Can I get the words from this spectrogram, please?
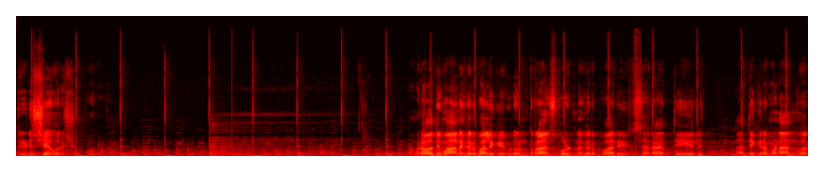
दीडशे वर्ष पूर्ण. अमरावती महानगरपालिकेकडून ट्रान्सपोर्ट नगर परिसरातील अतिक्रमणांवर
